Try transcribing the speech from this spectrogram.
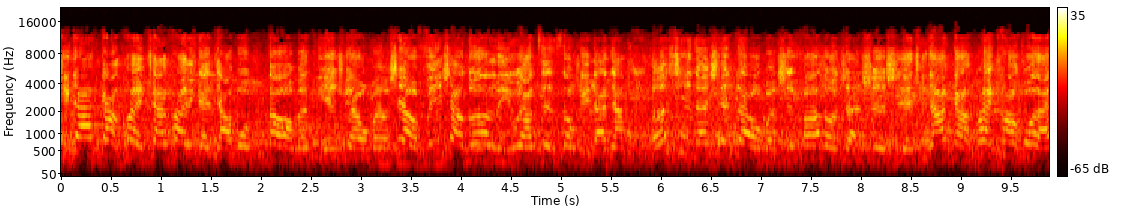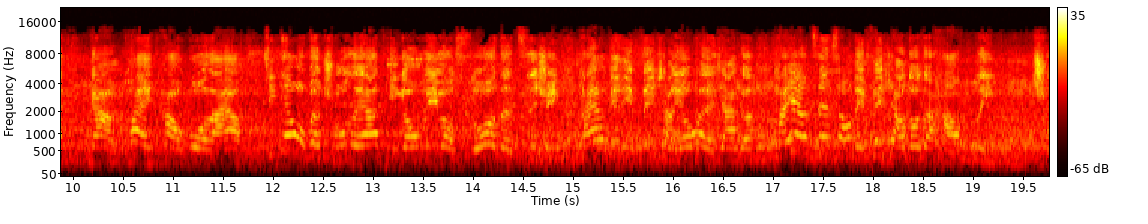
请大家赶快加快一个脚步到我们体验区来，我们有现在有非常多的礼物要赠送给大家，而且呢，现在我们是 model 展示的时间，请大家赶快靠过来，赶快靠过来哦。今天我们除了要提供 vivo 所有的资讯，还要给你非常优惠的价格，还要赠送你非常多的好礼。除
